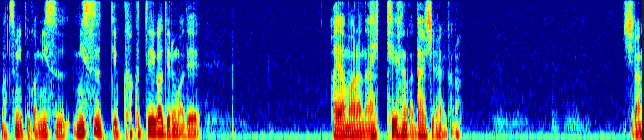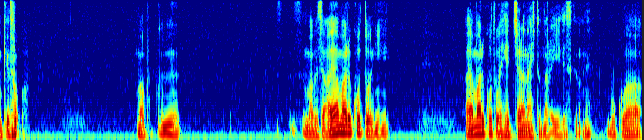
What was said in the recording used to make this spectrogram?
まあ、罪というかミスミスっていう確定が出るまで謝らないっていうのは大事じゃないかな。知らんけど。まあ僕まあ別に謝ることに謝ることがへっちゃらない人ならいいですけどね。僕は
